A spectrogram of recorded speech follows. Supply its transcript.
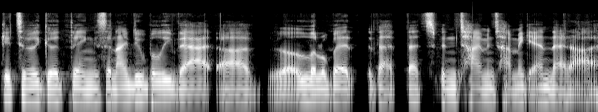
get to the good things. And I do believe that uh, a little bit. That that's been time and time again. That uh,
